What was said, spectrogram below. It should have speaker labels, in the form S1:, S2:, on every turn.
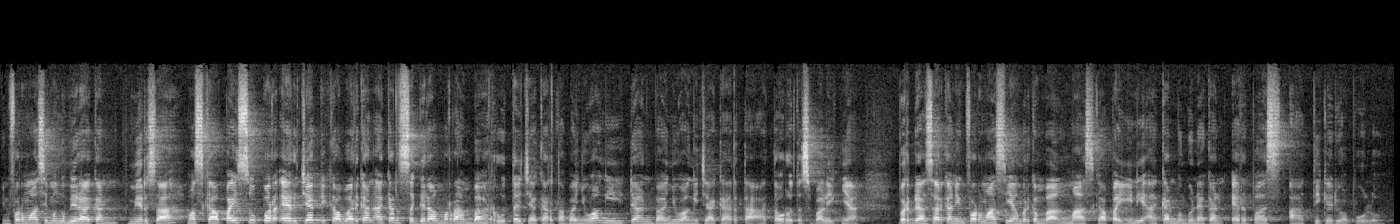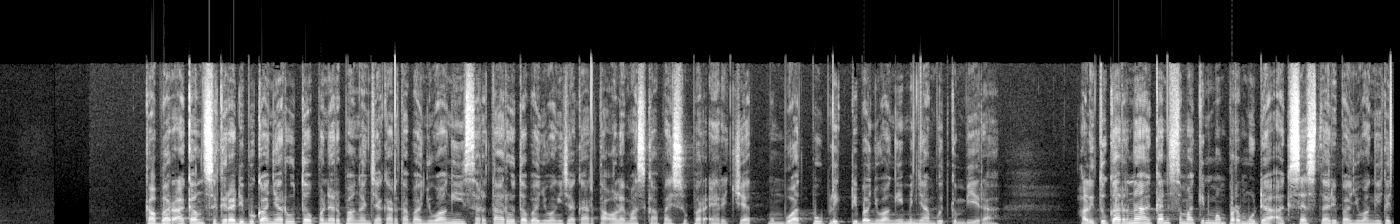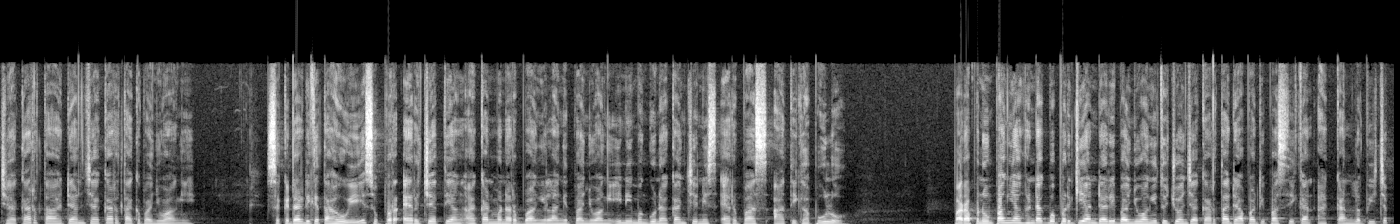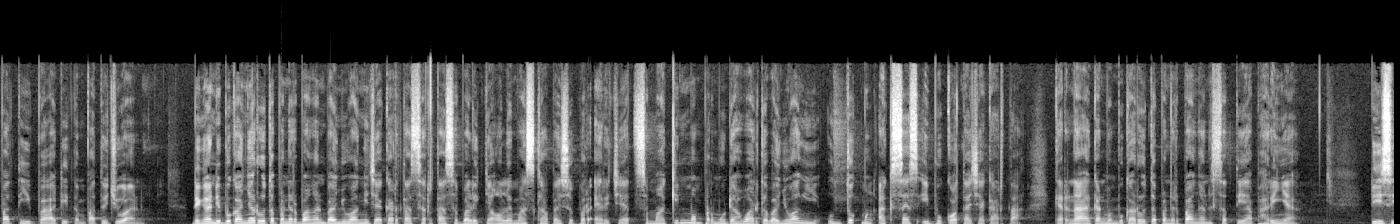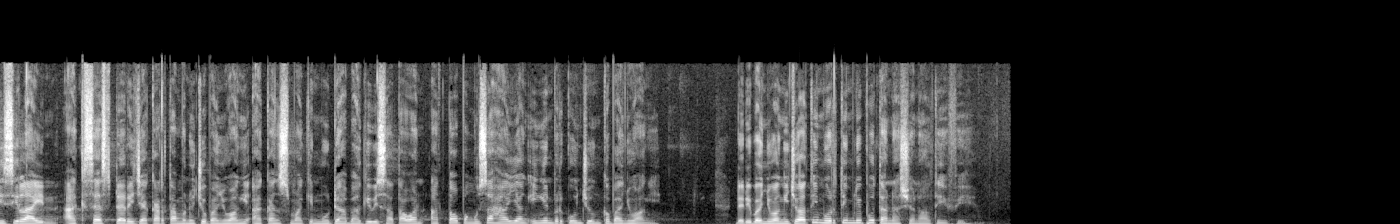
S1: Informasi menggembirakan, pemirsa, maskapai Super Airjet dikabarkan akan segera merambah rute Jakarta-Banyuwangi dan Banyuwangi-Jakarta atau rute sebaliknya. Berdasarkan informasi yang berkembang, maskapai ini akan menggunakan Airbus A320. Kabar akan segera dibukanya rute penerbangan Jakarta-Banyuwangi serta rute Banyuwangi-Jakarta oleh maskapai Super Airjet membuat publik di Banyuwangi menyambut gembira. Hal itu karena akan semakin mempermudah akses dari Banyuwangi ke Jakarta dan Jakarta ke Banyuwangi. Sekedar diketahui, Super Airjet yang akan menerbangi langit Banyuwangi ini menggunakan jenis Airbus A320. Para penumpang yang hendak bepergian dari Banyuwangi tujuan Jakarta dapat dipastikan akan lebih cepat tiba di tempat tujuan. Dengan dibukanya rute penerbangan Banyuwangi-Jakarta serta sebaliknya oleh maskapai Super Airjet semakin mempermudah warga Banyuwangi untuk mengakses ibu kota Jakarta karena akan membuka rute penerbangan setiap harinya. Di sisi lain, akses dari Jakarta menuju Banyuwangi akan semakin mudah bagi wisatawan atau pengusaha yang ingin berkunjung ke Banyuwangi. Dari Banyuwangi, Jawa Timur, Tim Liputan Nasional TV.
